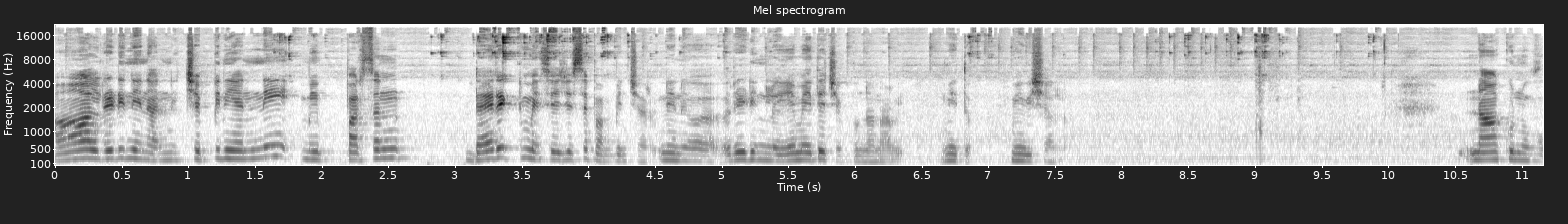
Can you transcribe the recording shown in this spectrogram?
ఆల్రెడీ నేను అన్ని చెప్పినవన్నీ మీ పర్సన్ డైరెక్ట్ మెసేజెసే పంపించారు. నేను రీడింగ్లో ఏమైతే చెప్పున్నాను అవి మీతో మీ విషయాల్లో నాకు నువ్వు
